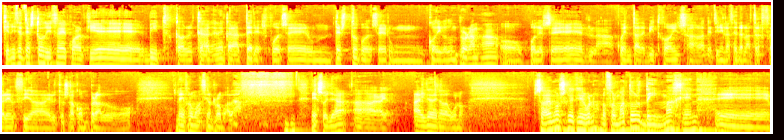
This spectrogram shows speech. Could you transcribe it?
Quien dice texto dice cualquier bit, de caracteres. Puede ser un texto, puede ser un código de un programa o puede ser la cuenta de bitcoins a la que tiene que hacer la transferencia el que os ha comprado la información robada. Eso ya a idea de cada uno. Sabemos que, bueno, los formatos de imagen eh,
